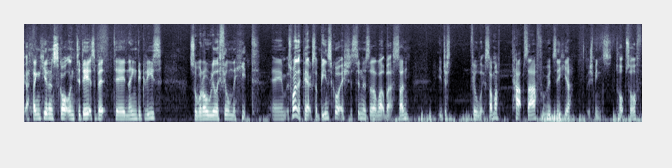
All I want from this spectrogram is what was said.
a, a thing here in Scotland today, it's about uh, 9 degrees, so we're all really feeling the heat. Um, it's one of the perks of being Scottish, as soon as there's a little bit of sun, you just feel like summer. Taps off, we would say here, which means tops off.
